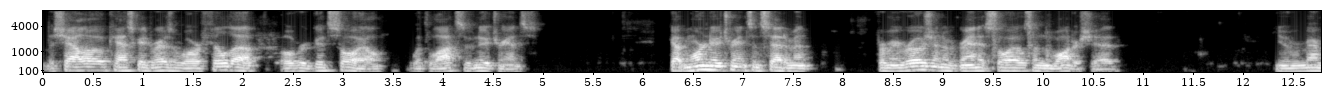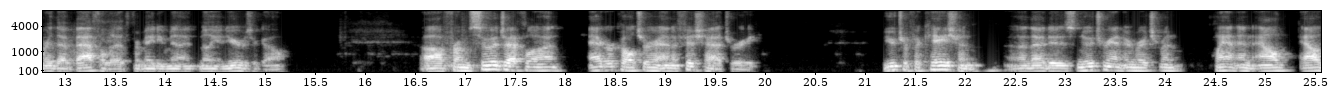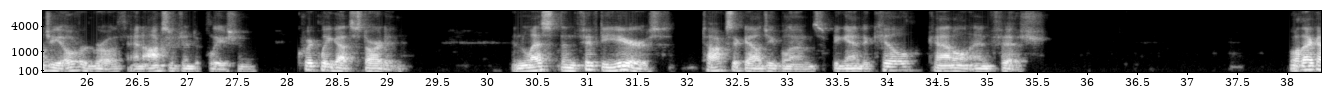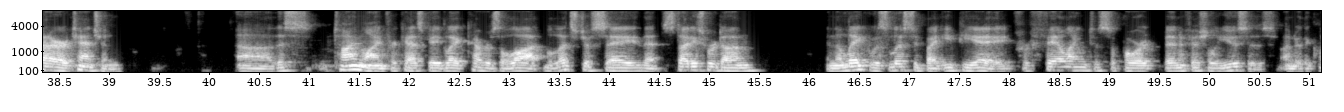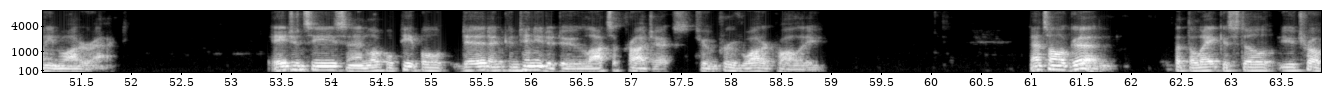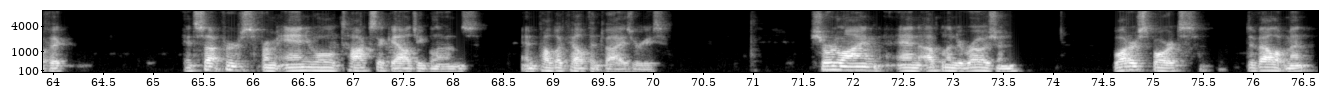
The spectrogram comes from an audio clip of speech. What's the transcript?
The shallow Cascade Reservoir filled up over good soil with lots of nutrients, got more nutrients and sediment from erosion of granite soils in the watershed. You remember that batholith from 80 million years ago. Uh, from sewage effluent, agriculture, and a fish hatchery. Eutrophication, uh, that is nutrient enrichment plant and al algae overgrowth and oxygen depletion quickly got started. In less than 50 years, toxic algae blooms began to kill cattle and fish. Well, that got our attention. Uh, this timeline for Cascade Lake covers a lot. But let's just say that studies were done and the lake was listed by EPA for failing to support beneficial uses under the Clean Water Act agencies and local people did and continue to do lots of projects to improve water quality. That's all good, but the lake is still eutrophic it suffers from annual toxic algae blooms and public health advisories. Shoreline and upland erosion, water sports, development,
